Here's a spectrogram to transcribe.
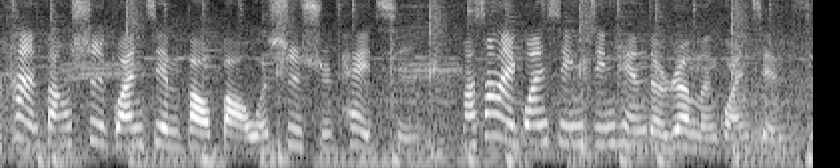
看房事关键报报，我是徐佩琪，马上来关心今天的热门关键字。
